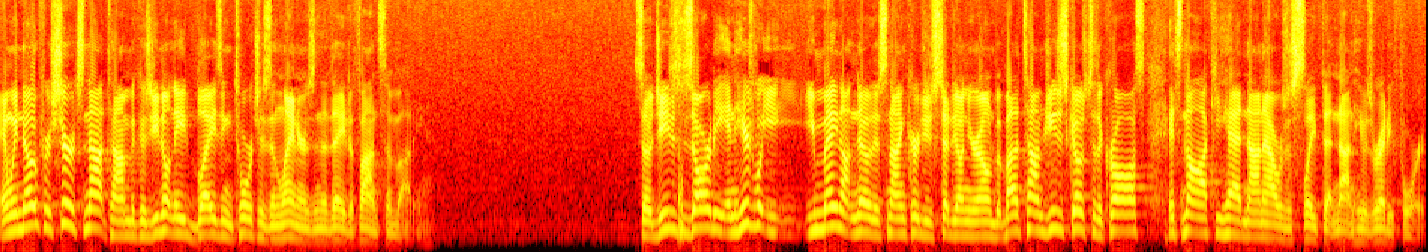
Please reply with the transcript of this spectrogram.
And we know for sure it's not time because you don't need blazing torches and lanterns in the day to find somebody. So Jesus is already, and here's what you, you may not know this, and I encourage you to study on your own, but by the time Jesus goes to the cross, it's not like he had nine hours of sleep that night and he was ready for it.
